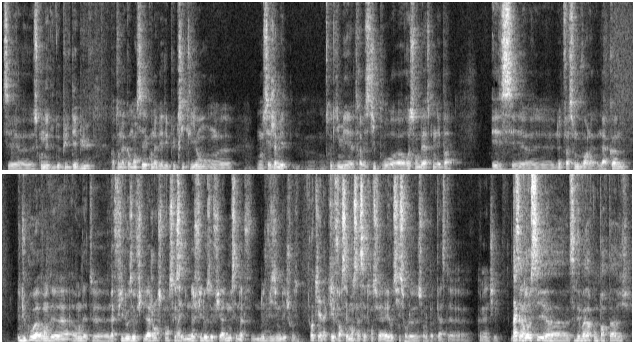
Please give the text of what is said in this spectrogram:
C'est euh, ce qu'on est depuis le début. Quand on a commencé, qu'on avait des plus petits clients, on euh, on s'est jamais, entre guillemets, travesti pour ressembler à ce qu'on n'est pas. Et c'est notre façon de voir la, la com. Du coup, avant de- avant d'être euh, la philosophie de l'agence, je pense que Ouais. c'est notre philosophie à nous, c'est notre, notre vision des choses. Ok, d'accord. Et forcément, ça s'est transféré aussi sur le, sur le podcast euh, comme un chill. Mais c'est D'accord. bien aussi, euh, c'est des valeurs qu'on partage.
